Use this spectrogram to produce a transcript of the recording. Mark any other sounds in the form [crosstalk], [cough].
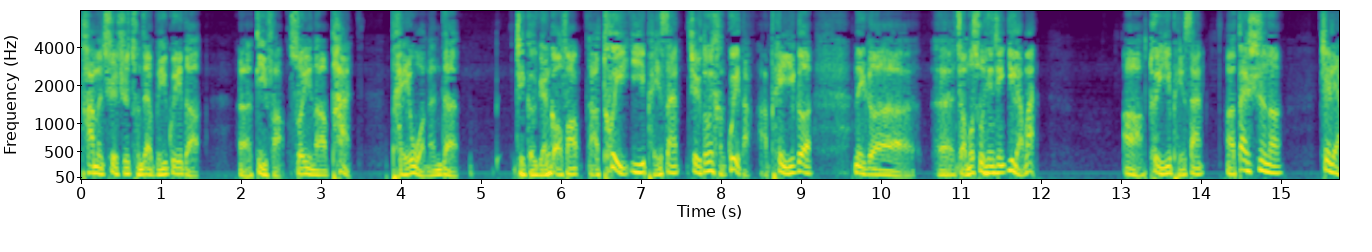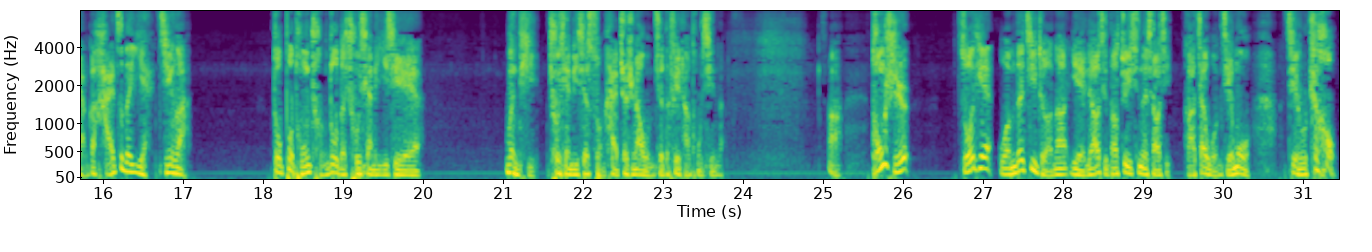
他们确实存在违规的呃地方，所以呢判赔我们的这个原告方啊退一赔三，这个东西很贵的啊，配一个那个。呃，角膜塑形镜一两万，啊，退一赔三啊，但是呢，这两个孩子的眼睛啊，都不同程度的出现了一些问题，出现了一些损害，这是让我们觉得非常痛心的，啊，同时，昨天我们的记者呢也了解到最新的消息啊，在我们节目介入之后，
